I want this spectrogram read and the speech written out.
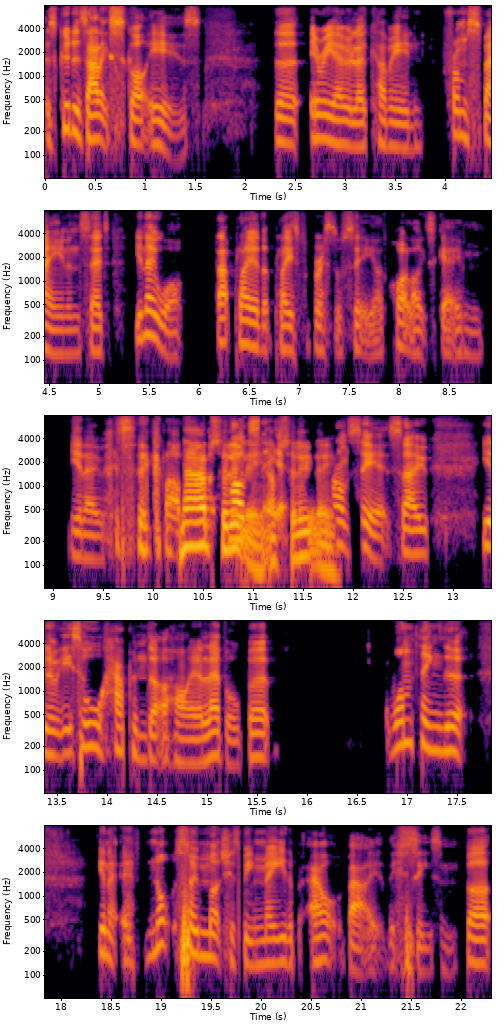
as good as Alex Scott is, that Iraola come in from Spain and said, "You know what? that player that plays for Bristol City, I'd quite like to get him, you know, to the club. No, absolutely, absolutely. It. Can't see it. So, you know, it's all happened at a higher level. But one thing that, you know, if not so much has been made out about it this season, but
